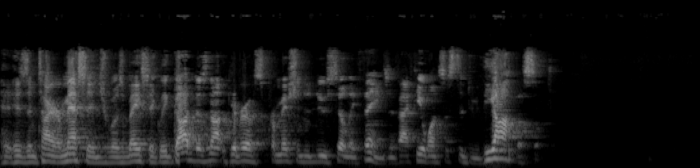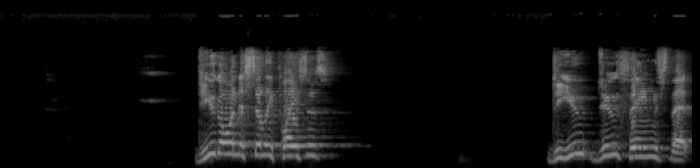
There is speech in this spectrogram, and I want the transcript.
His entire message was basically God does not give us permission to do silly things. In fact, he wants us to do the opposite. Do you go into silly places? Do you do things that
